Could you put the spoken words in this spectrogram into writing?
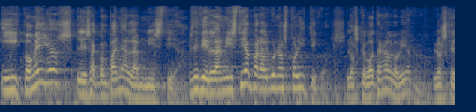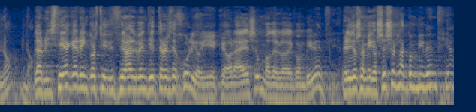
y con ellos les acompaña la amnistía. Es decir, la amnistía para algunos políticos, los que votan al gobierno, los que no, no. La amnistía que era inconstitucional el 23 de julio y que ahora es un modelo de convivencia. Queridos amigos, ¿eso es la convivencia?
